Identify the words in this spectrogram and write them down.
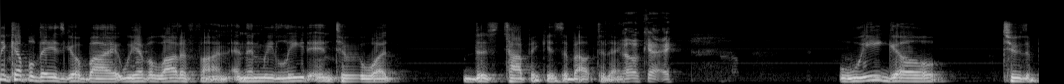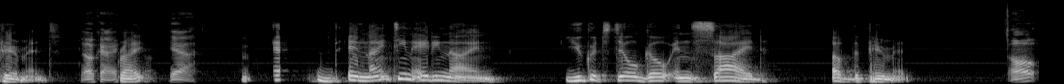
a couple days go by. We have a lot of fun, and then we lead into what this topic is about today. Okay. We go to the pyramids, Okay. right? Yeah. In 1989, you could still go inside of the pyramid. Oh.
